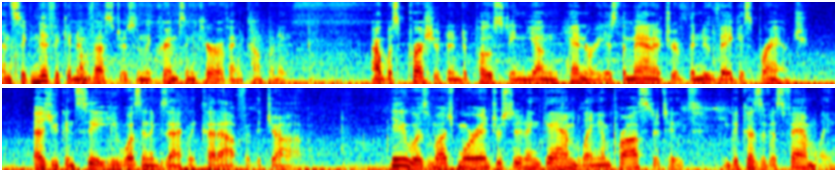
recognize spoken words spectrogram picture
and significant investors in the Crimson Caravan Company. I was pressured into posting young Henry as the manager of the New Vegas branch. As you can see, he wasn't exactly cut out for the job. He was much more interested in gambling and prostitutes, and because of his family,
